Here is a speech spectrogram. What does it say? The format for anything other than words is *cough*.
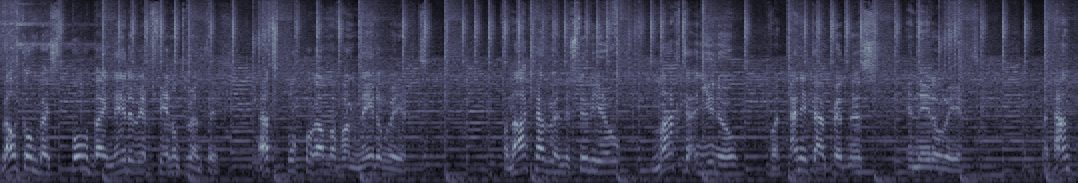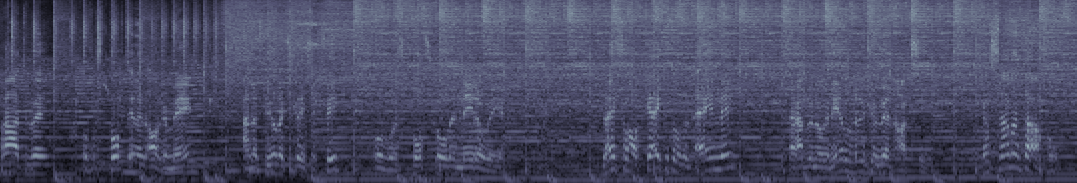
Welkom bij Sport bij Nederweert 24, het sportprogramma van Nederweert. Vandaag hebben we in de studio Maarten en Juno van Anytime Fitness in Nederweert. Met hen praten we over sport in het algemeen en natuurlijk specifiek over een sportschool in Nederweert. Blijf vooral kijken tot het einde, daar hebben we nog een hele leuke winactie. Gaan snel aan tafel.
